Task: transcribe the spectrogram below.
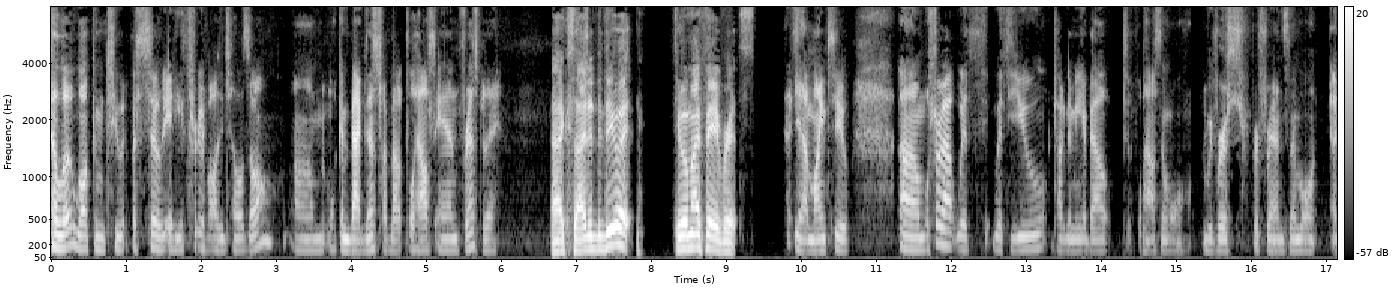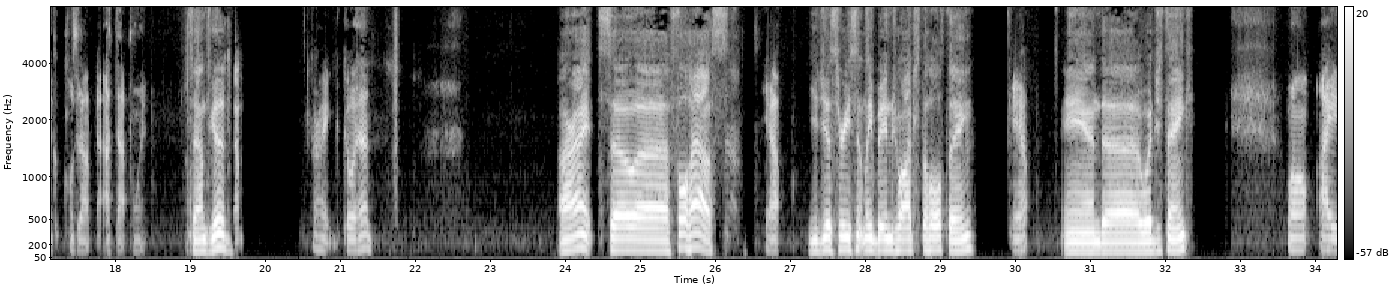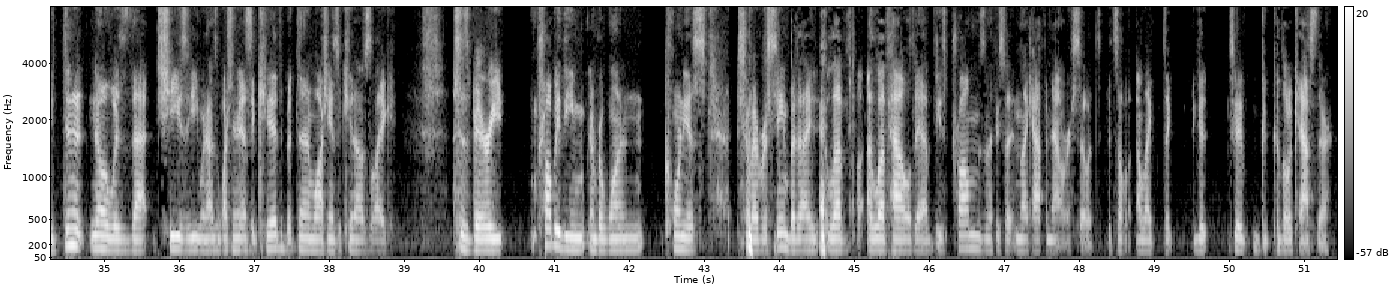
Hello, welcome to episode 83 of Ozzy Tells All. Um, welcome back, Dennis. Talk about Full House and Friends today. Uh, excited to do it. Two of my favorites. Yeah, mine too. Um, we'll start out with with you talking to me about Full House, and we'll reverse for Friends, and then we'll uh, close it out at that point. Sounds good. All right, go ahead. All right. So, uh, Full House. Yeah. You just recently binge watched the whole thing. Yeah. And uh, what'd you think? Well, I didn't know it was that cheesy when I was watching it as a kid, but then watching it as a kid, I was like, this is very probably the number one corniest show I've ever seen. But I love I love how they have these problems and they fix it in like half an hour. So it's it's I like the good it's a good, good little cast there.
